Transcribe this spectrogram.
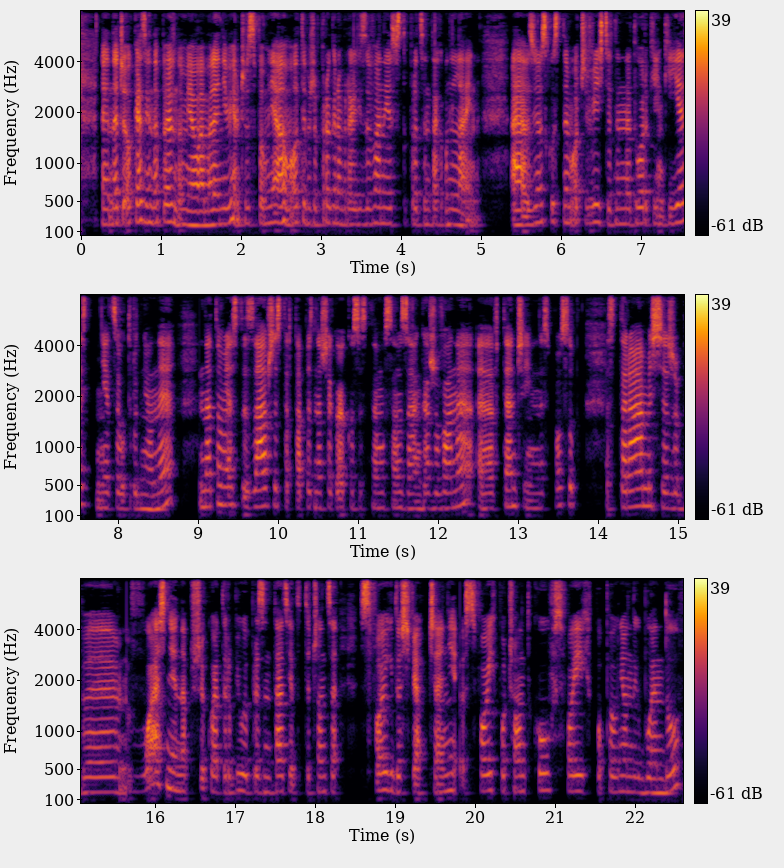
znaczy okazję na pewno miałam, ale nie wiem, czy wspomniałam o tym, że program realizowany jest w 100% online. W związku z tym, oczywiście, ten networking jest nieco utrudniony, natomiast zawsze startupy z naszego ekosystemu są zaangażowane e, w ten czy inny sposób. Staramy się, żeby właśnie na przykład robiły prezentacje dotyczące swoich doświadczeń, swoich początków, swoich popełnionych błędów.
